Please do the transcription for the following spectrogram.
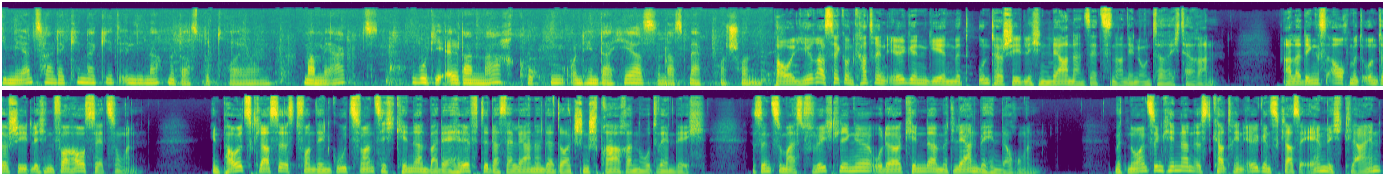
Die Mehrzahl der Kinder geht in die Nachmittagsbetreuung. Man merkt, wo die Eltern nachgucken und hinterher sind, das merkt man schon. Paul Jirasek und Katrin Ilgen gehen mit unterschiedlichen Lernansätzen an den Unterricht heran. Allerdings auch mit unterschiedlichen Voraussetzungen. In Pauls Klasse ist von den gut 20 Kindern bei der Hälfte das Erlernen der deutschen Sprache notwendig. Es sind zumeist Flüchtlinge oder Kinder mit Lernbehinderungen. Mit 19 Kindern ist Katrin Ilgens Klasse ähnlich klein,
